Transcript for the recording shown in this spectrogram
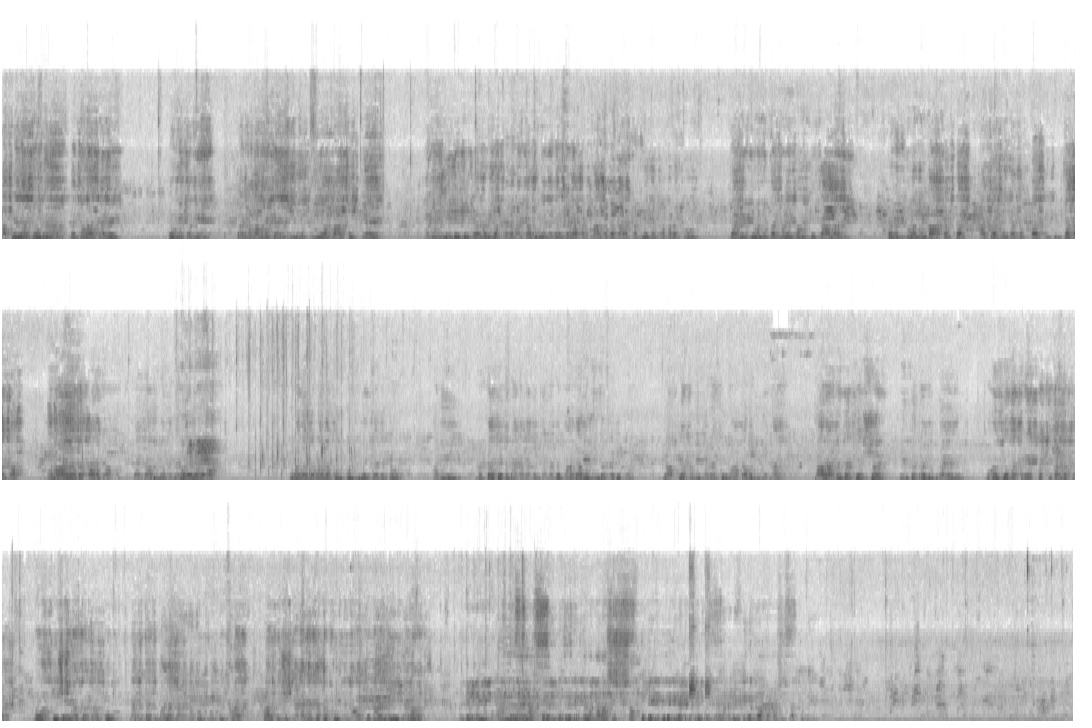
आपल्याला जेवढा धन्यवाद द्यावे तेवढे कमी आहेत. कारण मला माहिती आहे ही शक्ती आघात शक्ती आहे. आणि मी देखील दरवर्षी आपल्याला माहिती आहे अभिनयनगरकडे आपण फार मोठा कार्यक्रम घेत असतो परंतु यावेळी निवडणुकांमुळे तो घेता आला नाही. परंतु निवडणुका आटपतात आचारसंहिता संपतात की तुमच्याकरता धमाल असा कार्यक्रम आपण एकदा अभिनयनगरला तुम्हाला सर्वांना खूप खूप शुभेच्छा देतो. आणि मंडळाच्या सगळ्या पदाधिकाऱ्यांना धन्यवाद या गोष्टी करता देतो. की आपल्या परिसरातील माता भगिनींना चार आनंदाचे क्षण एकत्र युक्ता यावे. म्हणून जो काय प्रयत्न केला जातो तो अतिशय महत्त्वाचा असतो. त्याकरता तुम्हाला सगळ्यांना खूप खूप धन्यवाद. भारतीय करणाऱ्यांना पण खूप धन्यवाद. धन्यवाद. जय हिंद भारत. म्हणजे कलाकार आशिष सातपुते हे देखील या ठिकाणी उपस्थित साहेबांना विनंती करतो आपण आशिष सातपुते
